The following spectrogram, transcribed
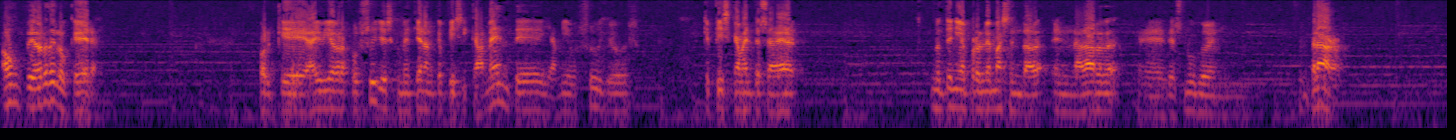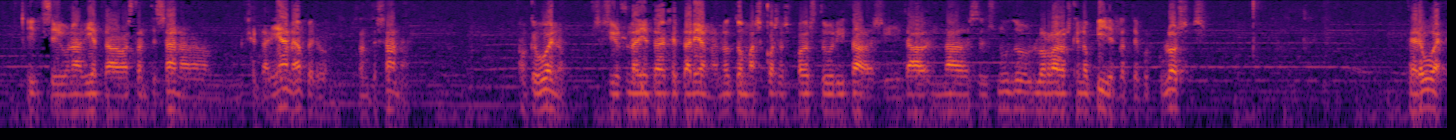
aún peor de lo que era. Porque hay biógrafos suyos que mencionan que físicamente, y amigos suyos, que físicamente, o sea, no tenía problemas en, nadar eh, desnudo en, Praga. Y sí, una dieta bastante sana, vegetariana, pero bastante sana. Aunque bueno, si es una dieta vegetariana, no tomas cosas pasteurizadas y nada desnudo, lo raro es que no pilles la tuberculosis. Pero bueno,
